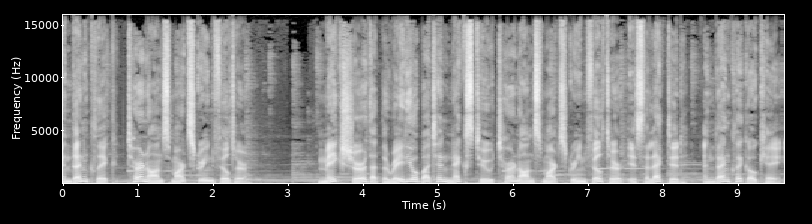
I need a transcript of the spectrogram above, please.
and then click Turn on Smart Screen Filter. Make sure that the radio button next to Turn on Smart Screen Filter is selected and then click OK.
